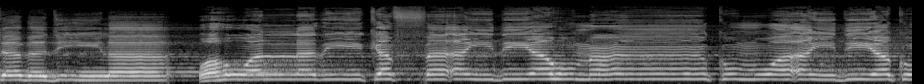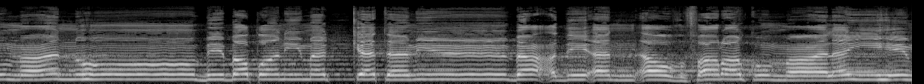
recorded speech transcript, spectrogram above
تبديلا. وهو الذي كف أيديهم عنكم وأيديكم عنهم ببطن مكة من بعد أن أظفركم عليهم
